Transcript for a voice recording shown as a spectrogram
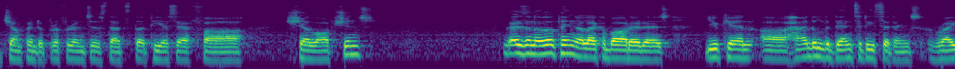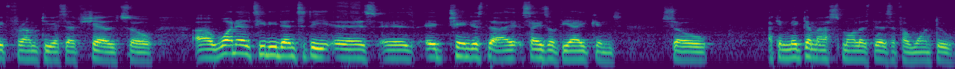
jump into preferences. That's the TSF uh, shell options. Guys another thing I like about it is you can uh, handle the density settings right from TSF shell. So uh, what LCD density is is it changes the size of the icons. So I can make them as small as this if I want to.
